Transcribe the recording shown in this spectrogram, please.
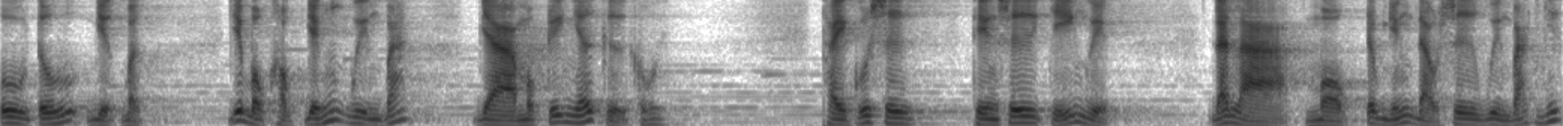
ưu tú vượt bậc, với một học vấn nguyên bác và một trí nhớ cự côi Thầy của sư, thiền sư Chỉ Nguyệt, đã là một trong những đạo sư nguyên bác nhất.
